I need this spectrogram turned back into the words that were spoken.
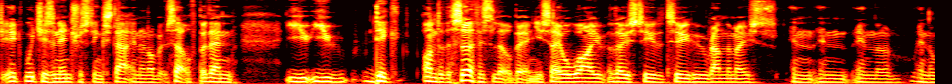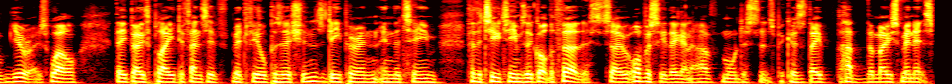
it, which is an interesting stat in and of itself. But then you you dig under the surface a little bit and you say, well, why are those two the two who ran the most in, in, in the in the Euros? Well, they both play defensive midfield positions deeper in, in the team for the two teams that got the furthest. So obviously they're going to have more distance because they've had the most minutes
